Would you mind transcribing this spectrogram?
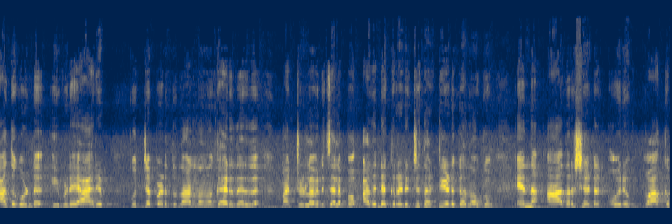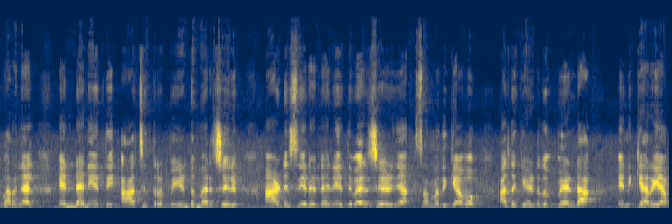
അതുകൊണ്ട് ഇവിടെ ആരും കുറ്റപ്പെടുത്തുന്നതാണെന്നൊന്നും കരുതരുത്. മറ്റുള്ളവർ ചിലപ്പോൾ അതിന്റെ ക്രെഡിറ്റ് തട്ടിയെടുക്കാൻ നോക്കും. എന്ന് ആദർശേട്ടൻ ഒരു വാക്ക് പറഞ്ഞാൽ എന്റെ അനിയത്തി ആ ചിത്രം വീണ്ടും വരച്ചു തരും. ആ ഡിസൈൻ എന്റെ അനിയത്തി വരച്ചു കഴിഞ്ഞാൽ സമ്മതിക്കാവോ? അത് കേട്ടതും വേണ്ട. എനിക്കറിയാം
